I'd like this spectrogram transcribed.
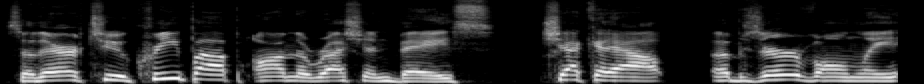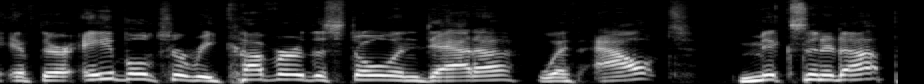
So they're to creep up on the Russian base, check it out, observe only. If they're able to recover the stolen data without mixing it up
